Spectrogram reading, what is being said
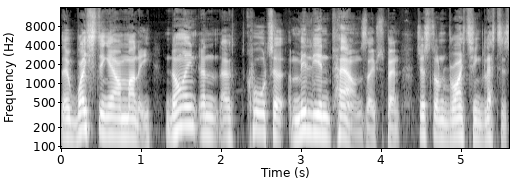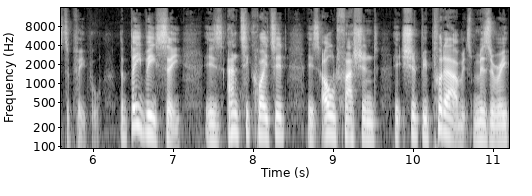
They're wasting our money. Nine and a quarter million pounds they've spent just on writing letters to people. The BBC is antiquated, it's old fashioned, it should be put out of its misery.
